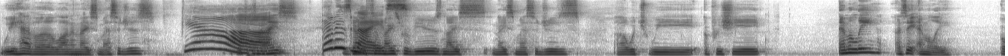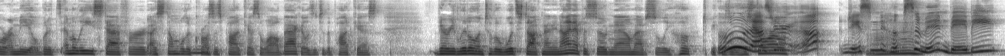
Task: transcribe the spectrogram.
We have a lot of nice messages, Yeah. which is nice. That is nice. Some nice reviews, nice nice messages, uh, which we appreciate. Emily, I say Emily or Emil, but it's Emily Stafford. I stumbled Mm-hmm. across this podcast a while back. I listened to the podcast very little until the Woodstock 99 episode. Now I'm absolutely hooked because Ooh, of the that's your. Oh, Jason Uh-huh. hooks him in, baby.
